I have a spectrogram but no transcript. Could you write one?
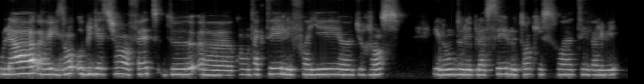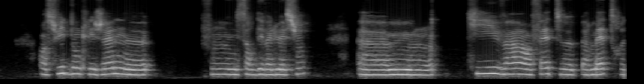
où là, ils ont obligation en fait de contacter les foyers d'urgence et donc de les placer le temps qu'ils soient évalués. Ensuite, donc les jeunes font une sorte d'évaluation qui va en fait permettre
